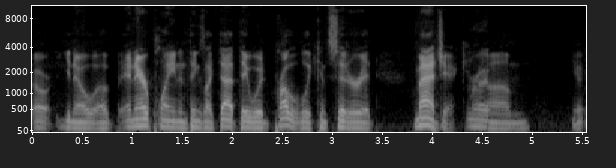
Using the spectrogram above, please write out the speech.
or you know, a, an airplane and things like that, they would probably consider it magic. Right. Um, you know,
